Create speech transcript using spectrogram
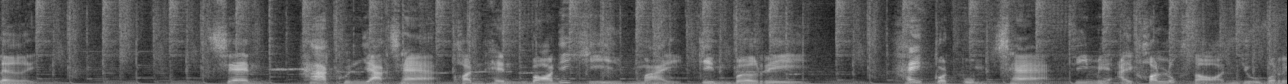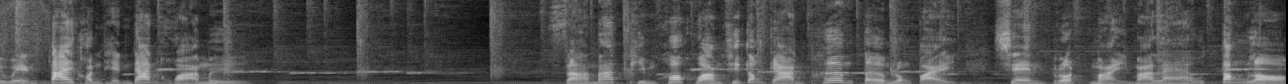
เลย เช่น หากคุณอยากแชร์คอนเทนต์บอดี้คีใหม่กลิ่นเบอร์รี่ ให้กดปุ่มแชร์ที่มีไอคอนลูกศรออยู่บริเวณใต้คอนเทนต์ด้านขวามือ สามารถพิมพ์ข้อความที่ต้องการเพิ่มเติมลงไป เช่นรถใหม่มาแล้วต้องลอง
